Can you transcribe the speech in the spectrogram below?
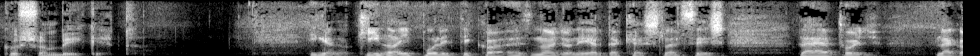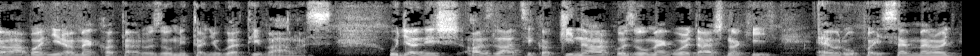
kössön békét. Igen, a kínai politika ez nagyon érdekes lesz, és lehet, hogy legalább annyira meghatározó, mint a nyugati válasz. Ugyanis az látszik a kínálkozó megoldásnak így európai szemmel, hogy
